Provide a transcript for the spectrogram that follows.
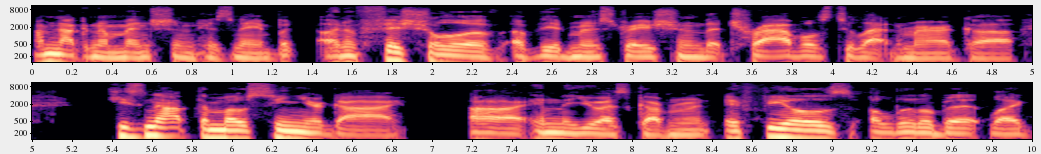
I'm not going to mention his name, but an official of, of the administration that travels to Latin America. He's not the most senior guy uh, in the US government. It feels a little bit like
